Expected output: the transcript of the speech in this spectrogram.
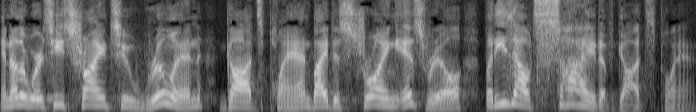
In other words, he's trying to ruin God's plan by destroying Israel, but he's outside of God's plan.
